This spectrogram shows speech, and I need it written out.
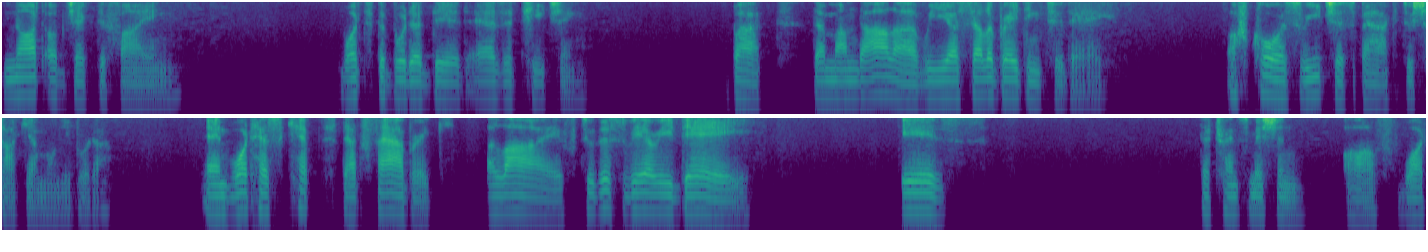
not objectifying what the Buddha did as a teaching, but the mandala we are celebrating today of course, reaches back to Shakyamuni Buddha. And what has kept that fabric alive to this very day is the transmission of what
